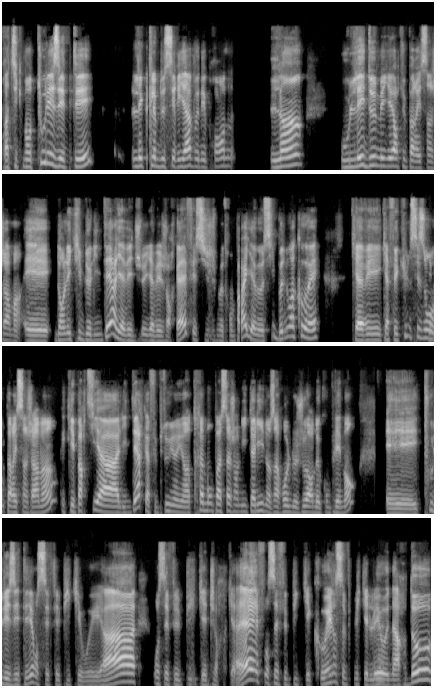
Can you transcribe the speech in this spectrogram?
pratiquement tous les étés, les clubs de Serie A venaient prendre l'un ou les deux meilleurs du Paris Saint-Germain. Et dans l'équipe de l'Inter, il y avait, il y et si je ne me trompe pas, il y avait aussi Benoît Coet. Qui avait qui a fait qu'une saison au Paris Saint-Germain et qui est parti à l'Inter, qui a fait plutôt eu un très bon passage en Italie dans un rôle de joueur de complément. Et tous les étés, on s'est fait piquer Wea, on s'est fait piquer Djorkaeff, on s'est fait piquer Cohen, on s'est fait piquer Leonardo,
